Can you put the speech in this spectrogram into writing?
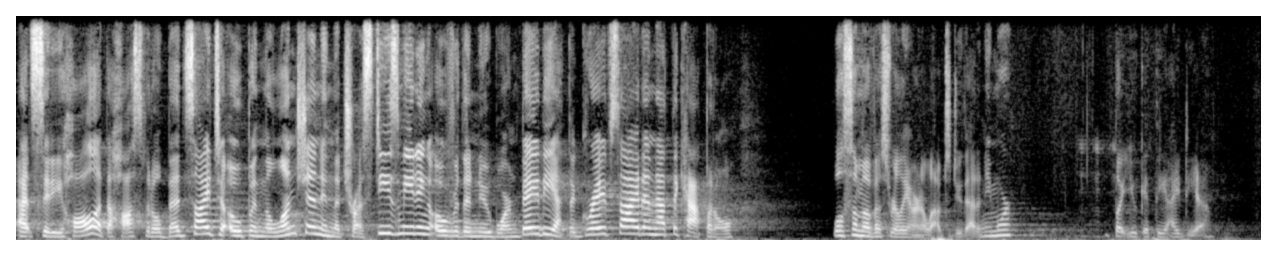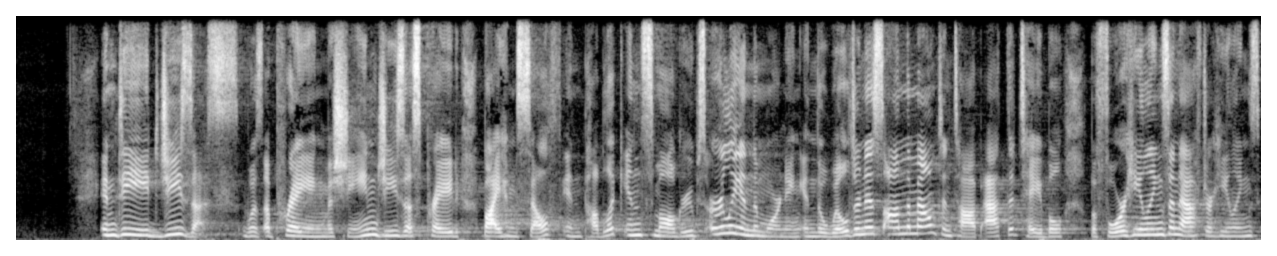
at City Hall, at the hospital bedside, to open the luncheon, in the trustees' meeting, over the newborn baby, at the graveside, and at the Capitol. Well, some of us really aren't allowed to do that anymore, but you get the idea. Indeed, Jesus was a praying machine. Jesus prayed by himself in public, in small groups, early in the morning, in the wilderness, on the mountaintop, at the table, before healings and after healings.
